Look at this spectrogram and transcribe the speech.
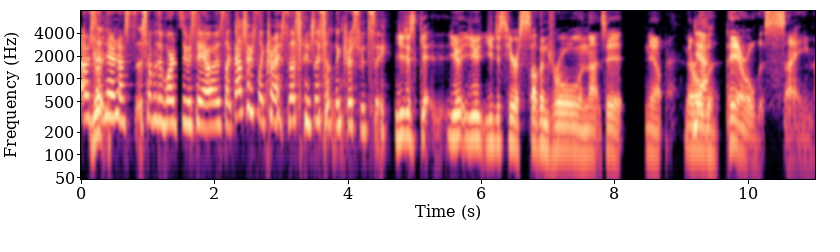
I was You're- sitting there and I was, some of the words he was saying, I was like, that sounds like Chris. That's like something Chris would say. You just get you you you just hear a southern drawl and that's it. Yeah, they're Yeah. all the they're all the same.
